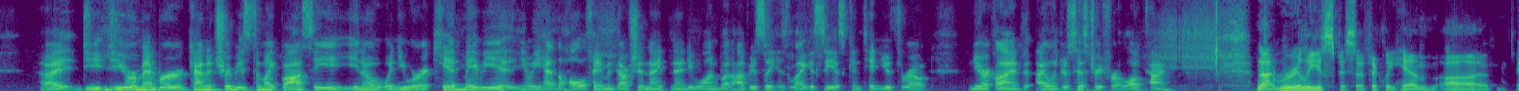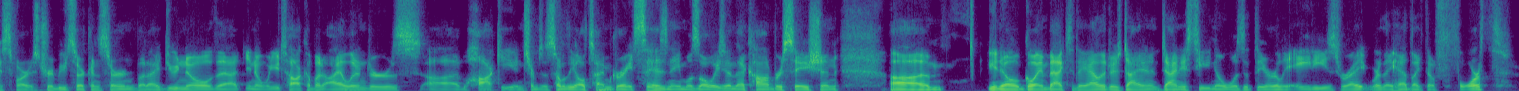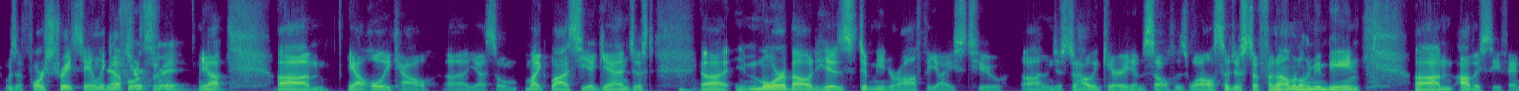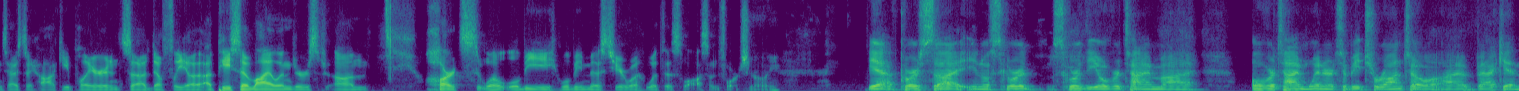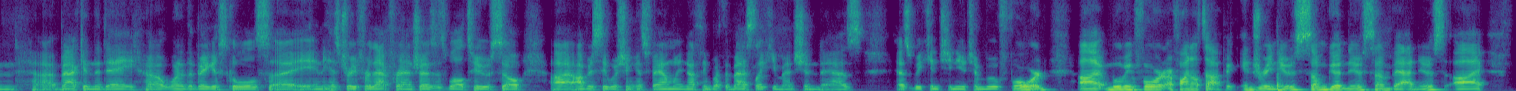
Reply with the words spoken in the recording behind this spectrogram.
uh, do, you, do you remember kind of tributes to Mike Bossy? You know, when you were a kid, maybe, you know, he had the Hall of Fame induction in 1991, but obviously his legacy has continued throughout New York Island, Islanders history for a long time. Not really specifically him, uh, as far as tributes are concerned, but I do know that you know when you talk about Islanders uh, hockey in terms of some of the all-time greats, his name was always in that conversation. Um, you know, going back to the Islanders dy- dynasty, you know, was it the early '80s, right, where they had like the fourth, was it fourth straight Stanley Yeah, Cups? or fourth th- straight. yeah. Um, yeah, holy cow. Uh, yeah, so Mike Bossy again, just uh, more about his demeanor off the ice too, uh, and just how he carried himself as well. So just a phenomenal human being. Um, obviously, fantastic hockey player, and it's uh, definitely a, a piece of Islanders' um, hearts will will be will be missed here with with this loss, unfortunately. Yeah, of course. Uh, you know, scored scored the overtime overtime winner to beat Toronto uh, back in uh, back in the day. Uh, one of the biggest goals uh, in history for that franchise as well too. So uh, obviously, wishing his family nothing but the best, like you mentioned, as as we continue to move forward. Uh, moving forward, our final topic: injury news. Some good news, some bad news.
